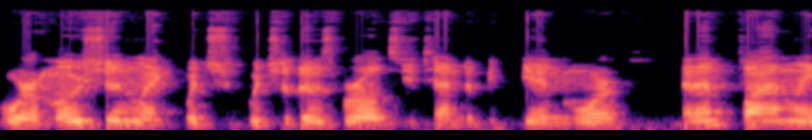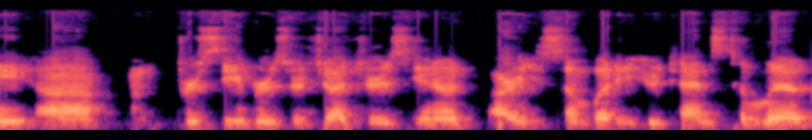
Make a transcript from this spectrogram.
or emotion like which which of those worlds you tend to be in more? And then finally uh, perceivers or judgers? You know, are you somebody who tends to live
